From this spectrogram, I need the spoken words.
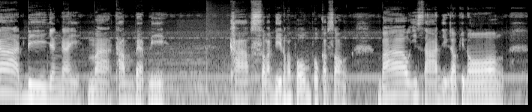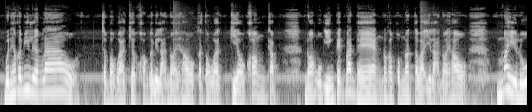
กล้าดียังไงมาทำแบบนี้ ครับสวัสดีนะครับผมพบกับซองบ้าวอีสานอีกแล้วพี่น้องมื้อนี้เฮาก็มีเรื่องเล่า จะบอกว่าเกี่ยวของกับอีหลาหน่อยเฮาก็ต้องว่าเกี่ยวข้องกับน้องอุ๋งอิงเพชรบ้านแพงนะครับผมนาะแต่ว่าอีหลาหน่อยเฮาไม่รู้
